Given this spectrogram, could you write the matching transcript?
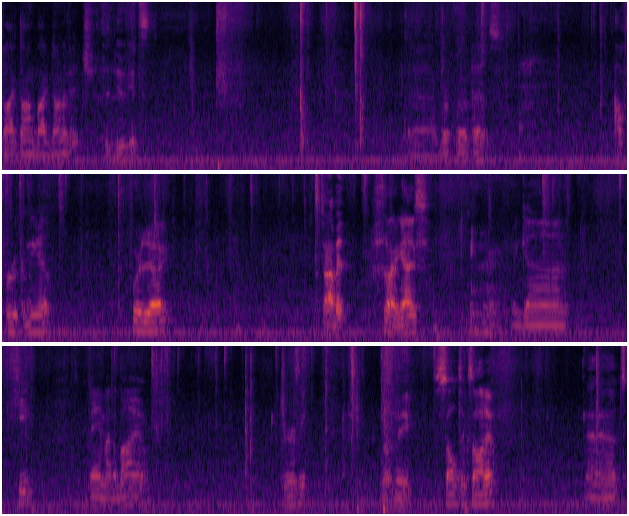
Bogdan Bogdanovich, The Nougats. uh, Brook Lopez, Alfredo Camino, 49. Stop it. Sorry, guys. We got Heat, Bam Adebayo, Jersey, Not me. Celtics auto. That's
